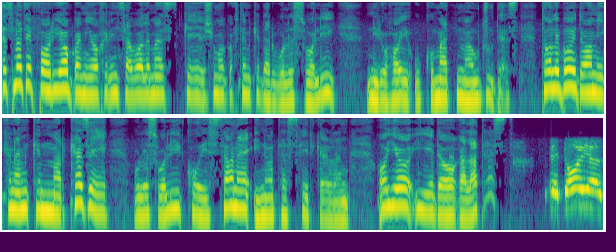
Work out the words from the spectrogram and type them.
قسمت فاریاب به آخرین سوالم است که شما گفتین که در ولسوالی نیروهای حکومت موجود است. طالبا ادعا می‌کنن که مرکز ولسوالی کوهستان اینا تسخیر کردن. آیا این ادعا غلط است؟ ادعای از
